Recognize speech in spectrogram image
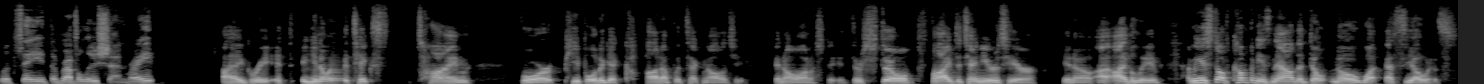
let's say the revolution, right? I agree. It you know it takes time for people to get caught up with technology. In all honesty, there's still five to ten years here. You know, I, I believe. I mean, you still have companies now that don't know what SEO is.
